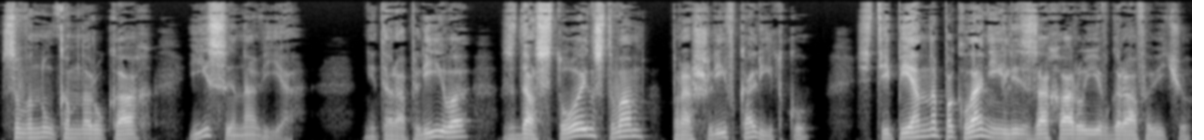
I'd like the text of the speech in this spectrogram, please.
с внуком на руках и сыновья. Неторопливо, с достоинством прошли в калитку, степенно поклонились Захару Евграфовичу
